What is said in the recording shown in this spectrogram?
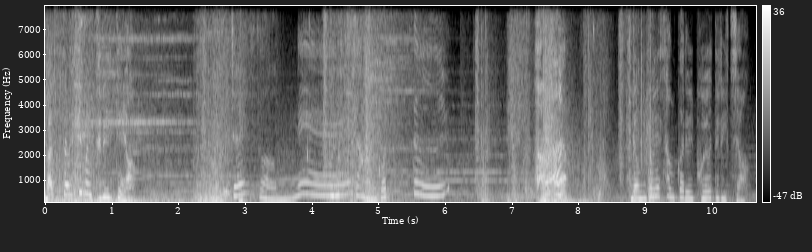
맞설 힘을 드릴게요. 어쩔 수 없네. 불쌍한 것들. 하! 연구의 성과를 보여드리죠.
